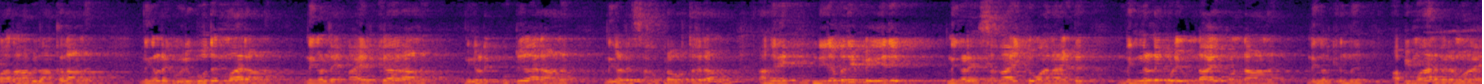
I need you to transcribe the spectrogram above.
മാതാപിതാക്കളാണ് നിങ്ങളുടെ ഗുരുഭൂതന്മാരാണ് നിങ്ങളുടെ അയൽക്കാരാണ് നിങ്ങളുടെ കൂട്ടുകാരാണ് നിങ്ങളുടെ സഹപ്രവർത്തകരാണ്. അങ്ങനെ നിരവധി പേര് നിങ്ങളെ സഹായിക്കുവാനായിട്ട് നിങ്ങളുടെ കൂടെ ഉണ്ടായതുകൊണ്ടാണ് നിങ്ങൾക്കിന്ന് അഭിമാനകരമായ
